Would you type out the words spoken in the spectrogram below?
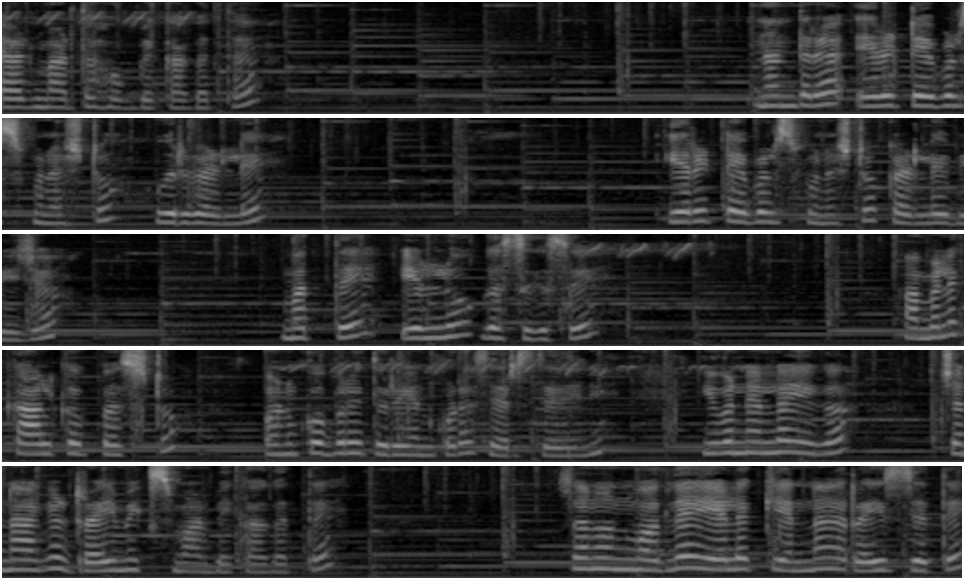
ಆ್ಯಡ್ ಮಾಡ್ತಾ ಹೋಗಬೇಕಾಗತ್ತೆ. ನಂತರ ಎರಡು ಟೇಬಲ್ ಸ್ಪೂನಷ್ಟು ಹುರಿಗಡಲೆ, ಎರಡು ಟೇಬಲ್ ಸ್ಪೂನಷ್ಟು ಕಡಲೆ ಬೀಜ, ಮತ್ತು ಎಳ್ಳು ಗಸಗಸೆ, ಆಮೇಲೆ ಕಾಲು ಕಪ್ಪಷ್ಟು ಒಣಕೊಬ್ಬರಿ ತುರಿಯನ್ನು ಕೂಡ ಸೇರಿಸ್ತಿದ್ದೀನಿ. ಇವನ್ನೆಲ್ಲ ಈಗ ಚೆನ್ನಾಗಿ ಡ್ರೈ ಮಿಕ್ಸ್ ಮಾಡಬೇಕಾಗತ್ತೆ. ಸೊ ನಾನು ಮೊದಲೇ ಏಲಕ್ಕಿಯನ್ನು ರೈಸ್ ಜೊತೆ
